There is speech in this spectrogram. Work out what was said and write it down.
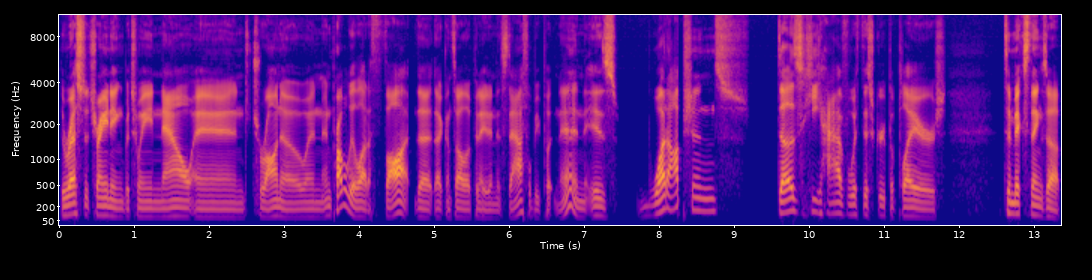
the rest of training between now and Toronto and, and probably a lot of thought that, that Gonzalo Pineda and his staff will be putting in is what options does he have with this group of players to mix things up?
